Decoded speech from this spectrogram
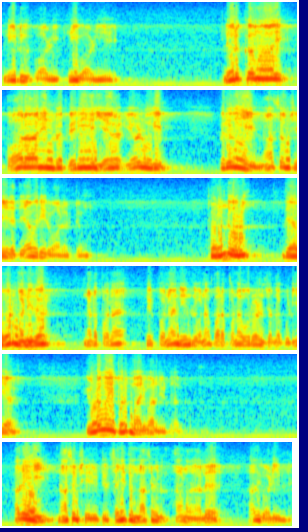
நீடு வாழி நீ வாழியே. நெருக்கமாய் வாரான் என்ற பெரிய ஏழு வகை பிறவியை நாசம் செய்த தேவரீர் வாழட்டும். தொடர்ந்து வரும் தேவர் மனிதர் நடப்பன நிற்பன நீந்துவன பரப்பன ஒருவன் சொல்லக்கூடிய இழுவை பெரும் மாறி மாறிஞ்சிட்டு தான் இருக்கும். அதை நாசம் செய்துவிட்டு சஞ்சித்தம் நாசம் ஆனதுனால அதுக்கு வழி இல்லை.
